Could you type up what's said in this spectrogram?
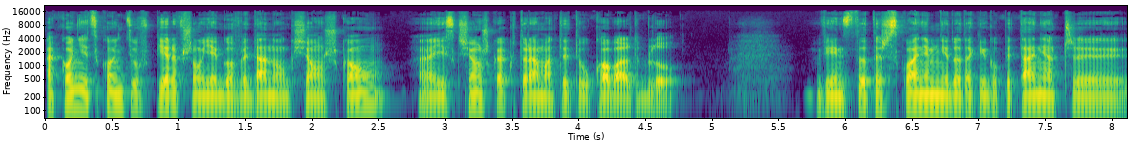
a koniec końców pierwszą jego wydaną książką e, jest książka, która ma tytuł Cobalt Blue. Więc to też skłania mnie do takiego pytania, czy,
